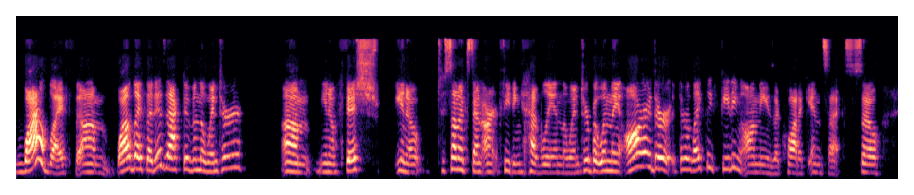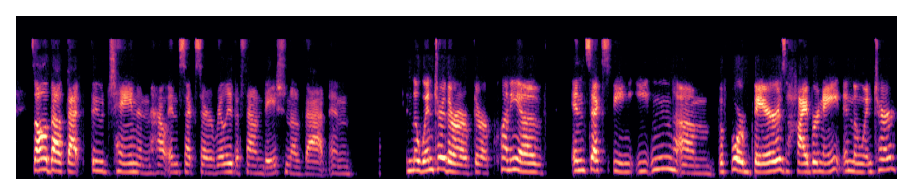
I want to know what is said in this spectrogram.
wildlife, um, wildlife that is active in the winter. Um, you know, fish, you know, to some extent aren't feeding heavily in the winter, but when they are, they're they're likely feeding on these aquatic insects. So it's all about that food chain and how insects are really the foundation of that. And in the winter, there are there are plenty of insects being eaten um, before bears hibernate in the winter.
